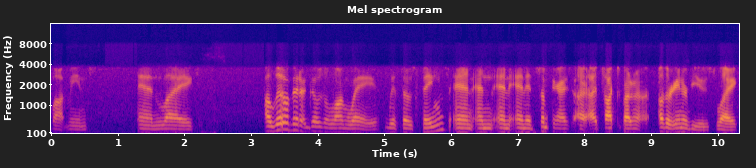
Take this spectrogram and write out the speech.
clot means, and like a little bit it goes a long way with those things and and and and it's something i i, I talked about in other interviews like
